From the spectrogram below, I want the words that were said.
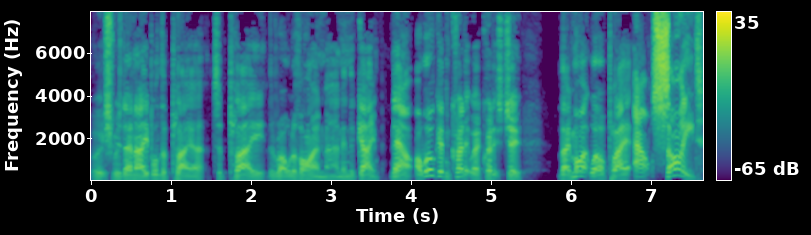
which would enable the player to play the role of Iron Man in the game. Now, I will give them credit where credit's due. They might well play it outside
